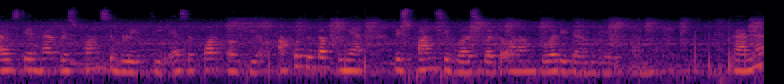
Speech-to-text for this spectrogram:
I still have responsibility as a part of you. Aku tetap punya responsible sebagai orang tua di dalam karena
